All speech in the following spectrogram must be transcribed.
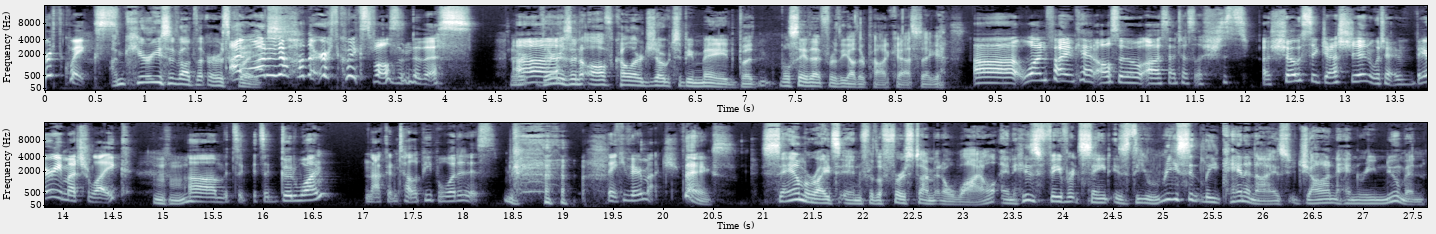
earthquakes. I'm curious about the earthquakes. I want to know how the earthquakes falls into this. There, Uh, there is an off-color joke to be made, but we'll save that for the other podcast, I guess. Uh, one fine cat also uh, sent us a, sh- a show suggestion, which I very much like. Mm-hmm. Um, it's a it's a good one. I'm not going to tell the people what it is. Thank you very much. Thanks. Sam writes in for the first time in a while, and his favorite saint is the recently canonized John Henry Newman,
